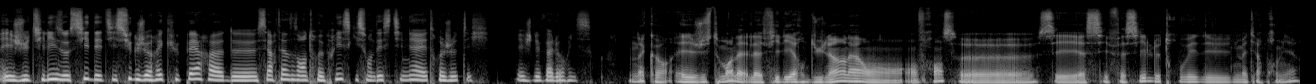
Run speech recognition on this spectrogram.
Et j'utilise aussi des tissus que je récupère euh, de certaines entreprises qui sont destinées à être jetés. Et je les valorise. D'accord. Et justement, la, la filière du lin là en, en France, euh, c'est assez facile de trouver des, une matière première?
